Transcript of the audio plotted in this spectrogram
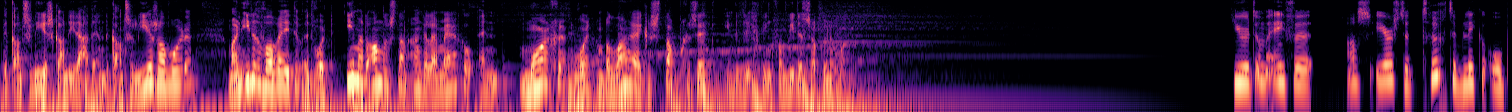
de kanselierskandidaat en de kanselier zal worden. Maar in ieder geval weten we, het wordt iemand anders dan Angela Merkel. En morgen wordt een belangrijke stap gezet in de richting van wie dat zou kunnen worden. Jurt, om even als eerste terug te blikken op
